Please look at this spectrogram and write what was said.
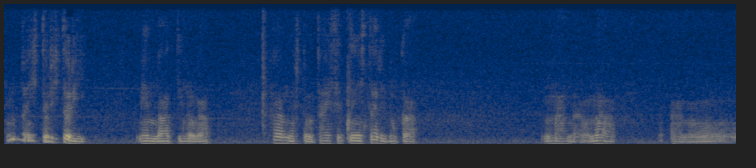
本当に一人一人メンバーっていうのがファンの人を大切にしたりとかなんだろうなあの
